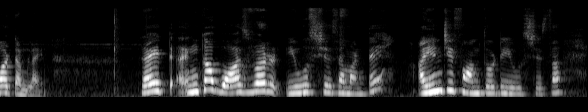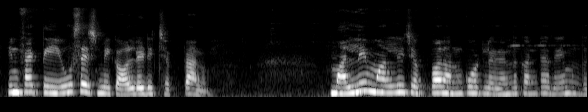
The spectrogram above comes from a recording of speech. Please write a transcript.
bottom line right ఇంకా వాజ్ వర్ యూజ్ చేసామంటే ఐఎన్జీ ఫామ్ తోటి యూజ్ చేస్తాం. ఇన్ఫ్యాక్ట్ ఈ యూసేజ్ మీకు ఆల్రెడీ చెప్పాను. మళ్ళీ మళ్ళీ చెప్పాలనుకోవట్లేదు. ఎందుకంటే అదేం అంత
